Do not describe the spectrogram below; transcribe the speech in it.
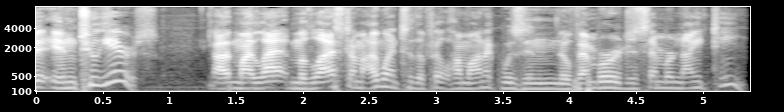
in two years. Uh, my, la- my last time I went to the Philharmonic was in November or December 19.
